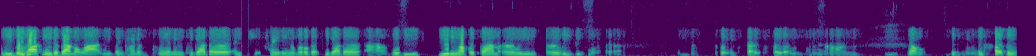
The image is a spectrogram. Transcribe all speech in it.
we've been talking to them a lot. We've been kind of planning together and training a little bit together. Uh, we'll be meeting up with them early, early before the, the race starts, so that we can, um, you know, especially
